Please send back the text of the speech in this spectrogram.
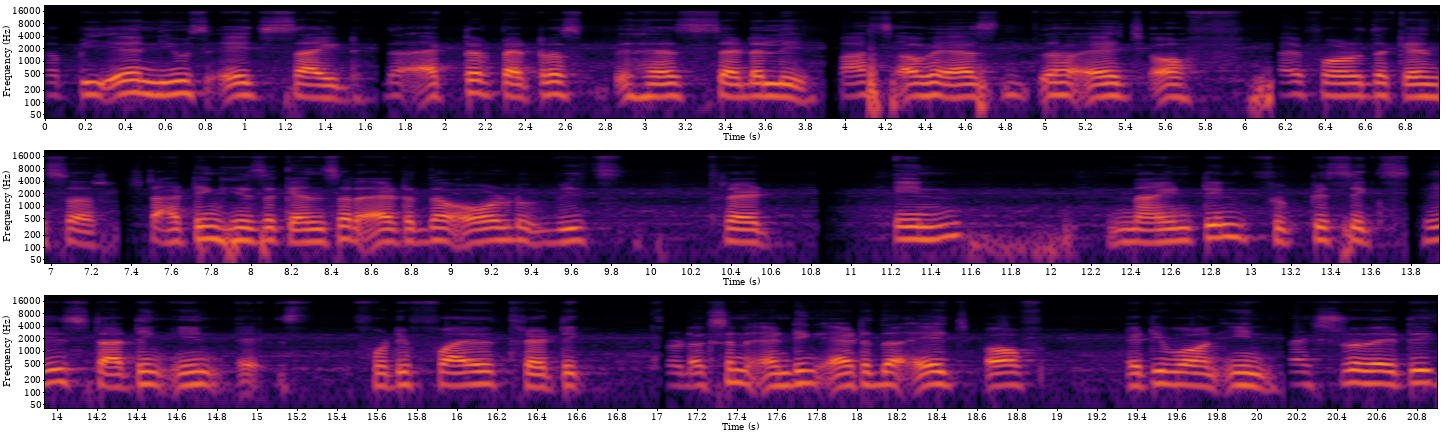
the PA News Age side. The actor Petros has sadly passed away at the age of 5 for the cancer, starting his cancer at the Old Vic Theatre in 1956. He is starting in 45 theatric production ending at the age of 81 in extraordinary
